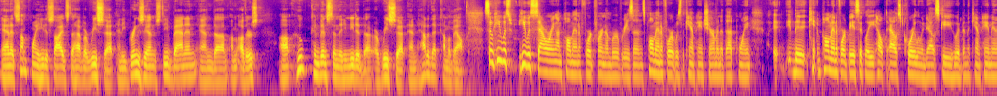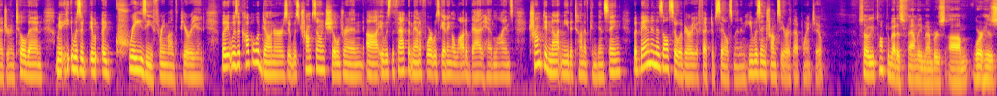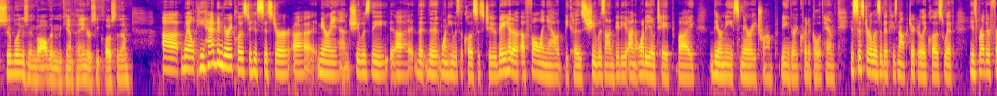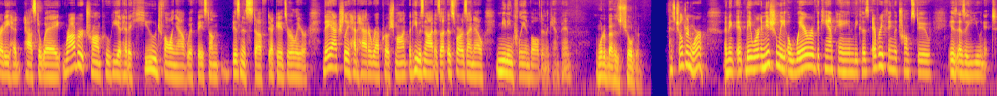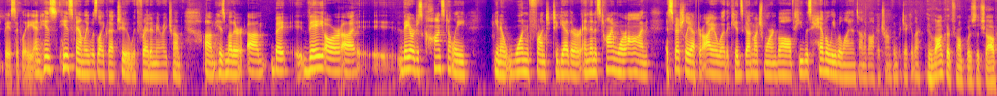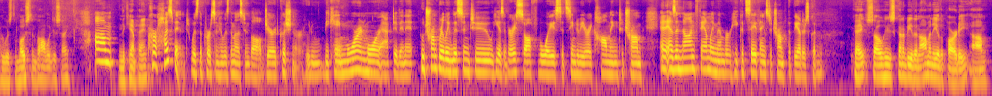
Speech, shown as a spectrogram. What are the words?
And at some point, he decides to have a reset, and he brings in Steve Bannon and um, others. Uh, who convinced him that he needed a, a, reset, and how did that come about? So he was he was souring on Paul Manafort for a number of reasons. Paul Manafort was the campaign chairman at that point the Paul Manafort basically helped oust Corey Lewandowski, who had been the campaign manager until then. I mean, it was a, a crazy three month period, but it was a couple of donors. It was Trump's own children. Uh, it was the fact that Manafort was getting a lot of bad headlines. Trump did not need a ton of convincing, but Bannon is also a very effective salesman, and he was in Trump's ear at that point too. So you talked about his family members. Um, were his siblings involved in the campaign, or is he close to them? Uh, well, he had been very close to his sister, uh, Marianne. She was the, uh, the the one he was the closest to. They had a, a, falling out because she was on video, on audio tape by their niece, Mary Trump, being very critical of him. His sister Elizabeth, he's not particularly close with. His brother Freddie had passed away. Robert Trump, who he had had a huge falling out with based on business stuff decades earlier, they actually had had a rapprochement, but he was not, as, as far as I know, meaningfully involved in the campaign. What about his children? His children were. I think they were initially aware of the campaign because everything the Trumps do is as a unit, basically. And his his family was like that too, with Fred and Mary Trump, um, his mother. Um, but they are uh, they are just constantly, you know, one front together. And then as time wore on, especially after Iowa, the kids got much more involved. He was heavily reliant on Ivanka Trump in particular. Ivanka Trump was the child who was the most involved, would you say? Um, in the campaign? Her husband was the person who was the most involved, Jared Kushner, who became more and more active in it, who Trump really listened to. He has a very soft voice. It seemed to be very calming to Trump. And as a non family member, he could say things to Trump that the others couldn't. Okay, so he's going to be the nominee of the party. Um,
